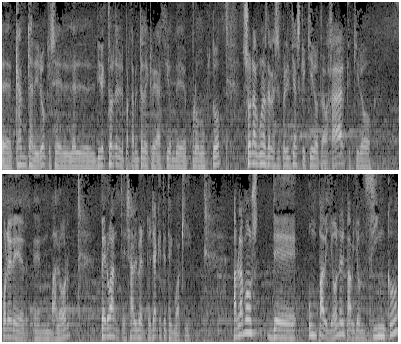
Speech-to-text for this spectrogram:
eh, Cantarero, que es el, el, director del Departamento de Creación de Producto. Son algunas de las experiencias que quiero trabajar, que quiero poner en valor. Pero antes, Alberto, ya que te tengo aquí, hablamos de un pabellón, el pabellón 5,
